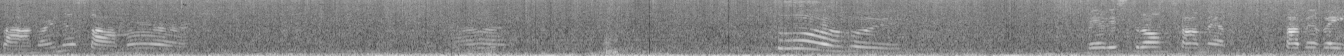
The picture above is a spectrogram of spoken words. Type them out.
Summer na summer. Ayan. Uy. Very strong summer. Summer rain.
